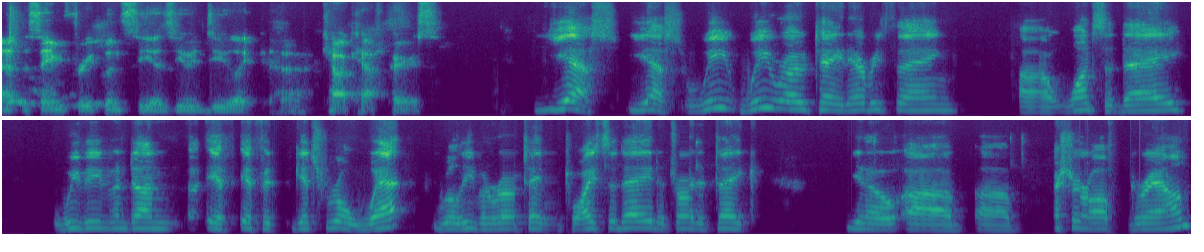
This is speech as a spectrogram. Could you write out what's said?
at the same frequency as you would do like uh, cow-calf pairs. Yes, yes, we we rotate everything uh, once a day. We've even done if if it gets real wet, we'll even rotate twice a day to try to take, you know, uh, uh, pressure off the ground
